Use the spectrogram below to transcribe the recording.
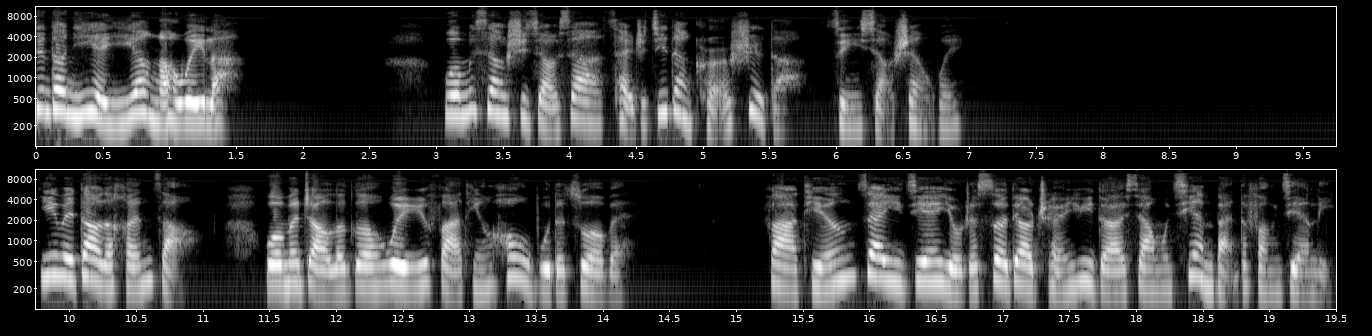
见到你也一样啊，薇拉。我们像是脚下踩着鸡蛋壳似的，谨小慎微。因为到得很早，我们找了个位于法庭后部的座位。法庭在一间有着色调沉郁的橡木嵌板的房间里。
